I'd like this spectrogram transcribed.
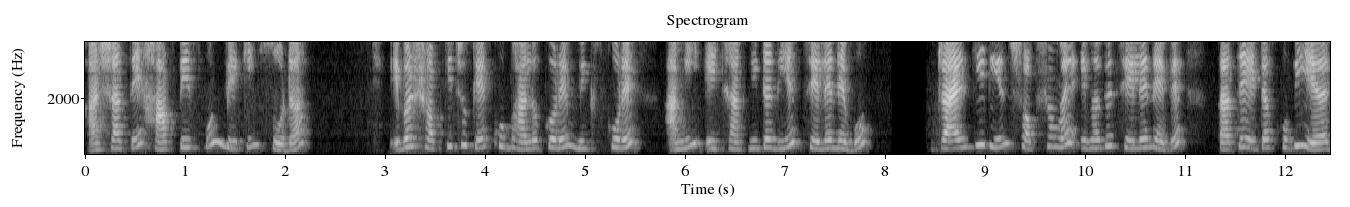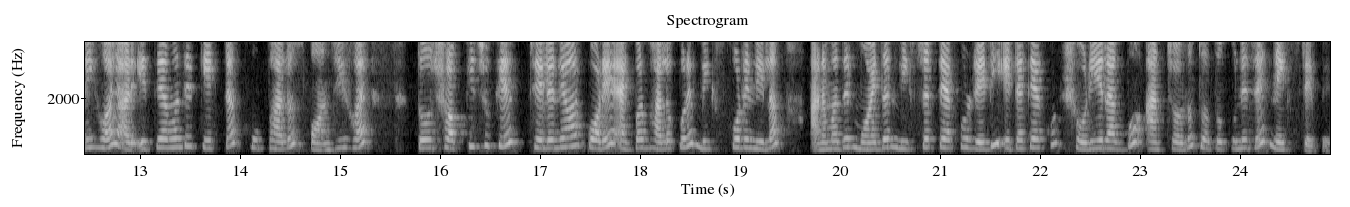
আর সাথে হাফ টিস্পুন বেকিং সোডা এবার সব কিছুকে খুব ভালো করে মিক্স করে আমি এই ছাঁকনিটা দিয়ে চেলে নেব। ড্রাই ইনগ্রিডিয়েন্টস সবসময় এভাবে চেলে নেবে, তাতে এটা খুবই এয়ারি হয় আর এতে আমাদের কেকটা খুব ভালো স্পঞ্জি হয়। তো সব কিছুকে চেলে নেওয়ার পরে একবার ভালো করে মিক্স করে নিলাম আর আমাদের ময়দার মিক্সচারটা এখন রেডি এটাকে এখন সরিয়ে রাখব আর চলো ততক্ষণে যাই নেক্সট স্টেপে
